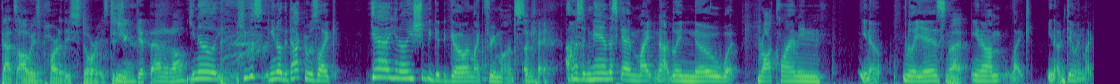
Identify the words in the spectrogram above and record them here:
that's always part of these stories. Did Mm-hmm. Yeah. you get that at all? you know, he was. You know, the doctor was like, yeah, you know, you should be good to go in like three months. And Okay. I was like, man, this guy might not really know what rock climbing, you know, really is. And, Right. You know, I'm like, you know, doing like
